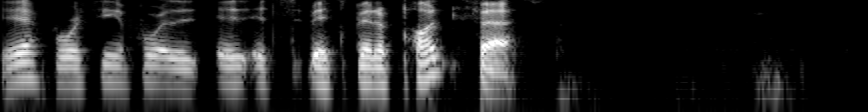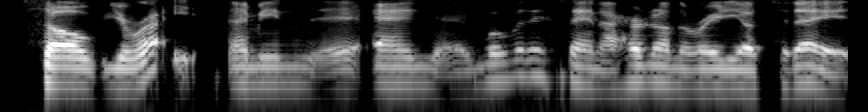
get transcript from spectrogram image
yeah, fourteen four. It, it's it's been a punt fest. So you're right. I mean, and what were they saying? I heard it on the radio today.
